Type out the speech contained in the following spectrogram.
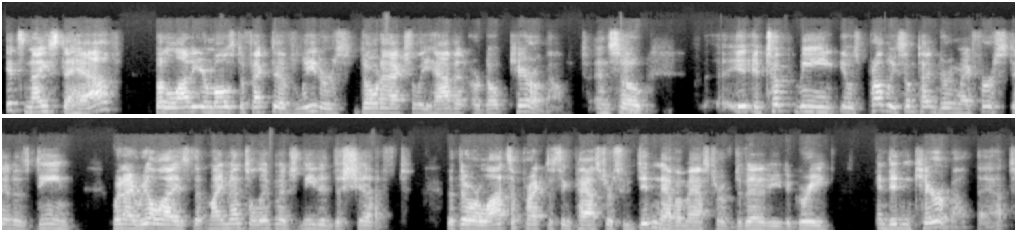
It's nice to have, but a lot of your most effective leaders don't actually have it or don't care about it. And so mm-hmm. it, it took me, it was probably sometime during my first stint as dean when I realized that my mental image needed to shift, that there were lots of practicing pastors who didn't have a Master of Divinity degree and didn't care about that.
